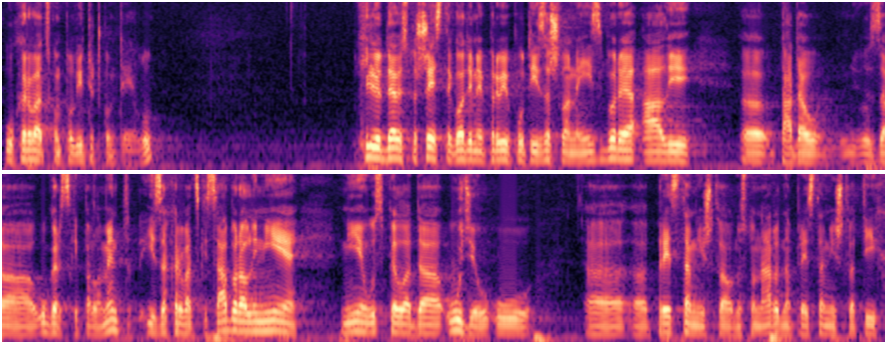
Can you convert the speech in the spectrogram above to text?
u hrvatskom političkom telu. 1906. godine je prvi put izašla na izbore, ali e, tada za Ugarski parlament i za Hrvatski sabor, ali nije, nije uspela da uđe u e, e, predstavništva, odnosno narodna predstavništva tih,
